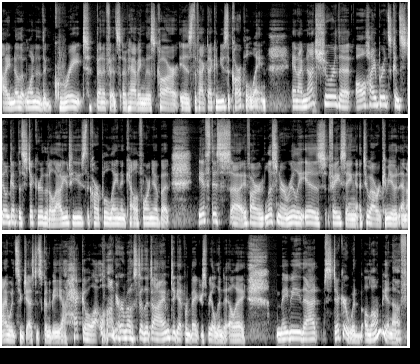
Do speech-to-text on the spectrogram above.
I know that one of the great benefits of having this car is the fact I can use the carpool lane. And I'm not sure that all hybrids can still get the sticker that allow you to use the carpool lane in California, but if this uh, if our listener really is facing a 2-hour commute and I would suggest it's going to be a heck of a lot longer most of the time to get from Bakersfield into LA, maybe that sticker would alone be enough.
